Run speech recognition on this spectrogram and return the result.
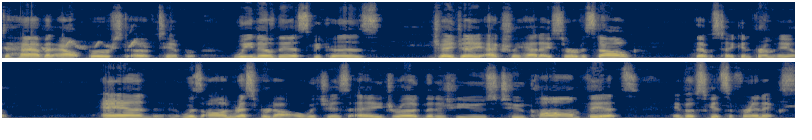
to have an outburst of temper. We know this because JJ actually had a service dog that was taken from him and was on Risperdal, which is a drug that is used to calm fits in both schizophrenics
